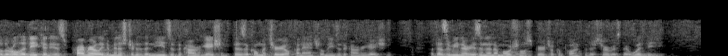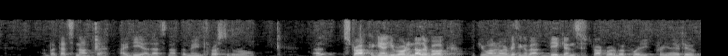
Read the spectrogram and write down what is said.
So the role of the deacon is primarily to minister to the needs of the congregation, physical, material, financial needs of the congregation. That doesn't mean there isn't an emotional, spiritual component to their service. There would be, but that's not the idea. That's not the main thrust of the role. Uh, Strauch, again, he wrote another book. If you want to know everything about deacons, Strauch wrote a book for you, for you there too.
